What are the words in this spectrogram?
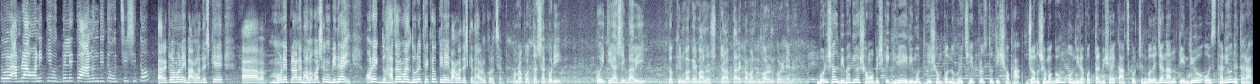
তো আমরা অনেকেই উদ্বেলিত আনন্দিত উচ্ছ্বসিত। তারেক রহমান এই বাংলাদেশকে মনে প্রাণে ভালোবাসেন বিধায় অনেক দু- হাজার মাইল দূরে থেকেও তিনি এই বাংলাদেশকে ধারণ করেছেন। আমরা প্রত্যাশা করি ঐতিহাসিকভাবেই দক্ষিণবঙ্গের মানুষ জনাব তারেক রহমানকে বরণ করে নেবে। বরিশাল বিভাগীয় সমাবেশকে ঘিরে এরই মধ্যে সম্পন্ন হয়েছে প্রস্তুতি সভা। জনসমাগম ও নিরাপত্তার বিষয়ে কাজ করছেন বলে জানান কেন্দ্রীয় ও স্থানীয় নেতারা।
